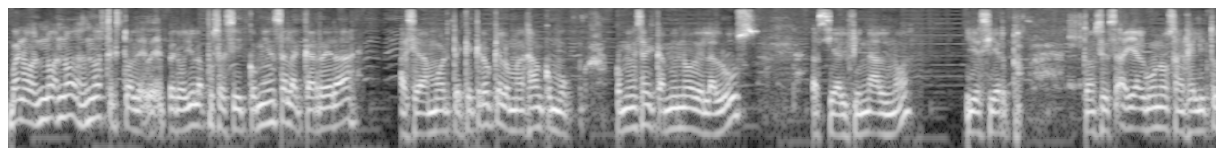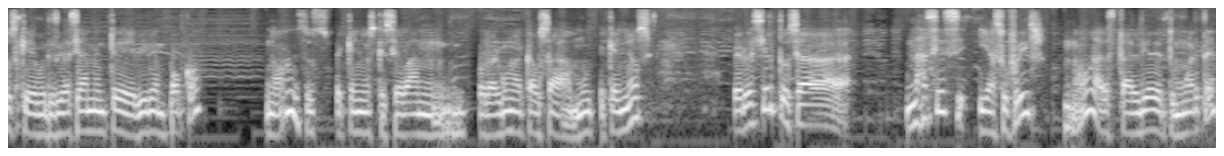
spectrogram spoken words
bueno, no, no, no es textual, eh, pero yo la puse así, comienza la carrera hacia la muerte, que creo que lo manejan como comienza el camino de la luz hacia el final, ¿no? Y es cierto. Entonces hay algunos angelitos que desgraciadamente viven poco, ¿no? Esos pequeños que se van por alguna causa muy pequeños. Pero es cierto, o sea, naces y a sufrir, ¿no? Hasta el día de tu muerte.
